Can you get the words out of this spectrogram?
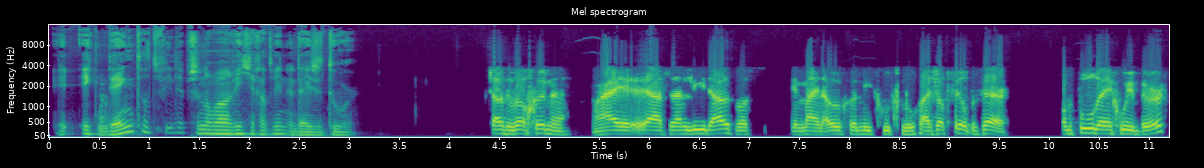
ik, ik denk dat Philipsen nog wel een rietje gaat winnen deze Tour. Zou het er wel gunnen. Maar hij, ja, zijn lead-out was in mijn ogen niet goed genoeg. Hij zat veel te ver. Van de Poel deed een goede beurt.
